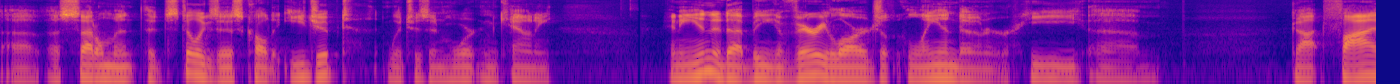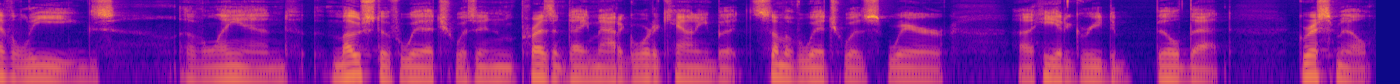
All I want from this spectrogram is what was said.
uh, a settlement that still exists called Egypt, which is in Wharton County and he ended up being a very large landowner. He um, got five leagues of land, most of which was in present day Matagorda County, but some of which was where uh, he had agreed to build that gristmill.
